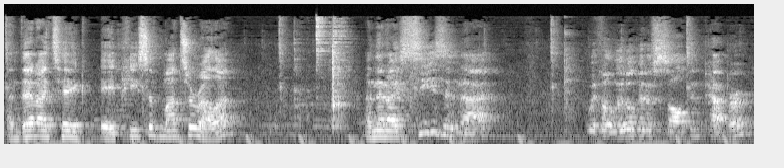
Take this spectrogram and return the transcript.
And then I take a piece of mozzarella, and then I season that with a little bit of salt and pepper.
